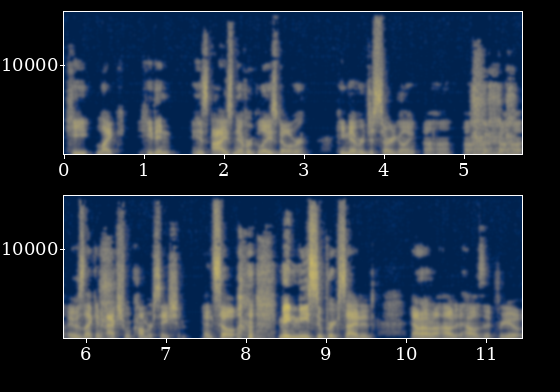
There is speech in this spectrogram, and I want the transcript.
he like he didn't his eyes never glazed over. He never just started going, uh huh, uh huh, uh huh. it was like an actual conversation, and so it made me super excited. I don't know how how is it for you?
